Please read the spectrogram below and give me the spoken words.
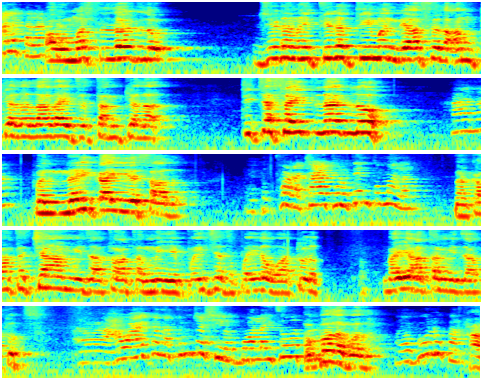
आलं का अहो मस्त लढलो. जिड नाही तिला ती म्हणली असेल आमक्याला लढायचं तामक्याला तिच्या सहित लढलो. हा ना. पण नाही काही यश आलं थोडा चहा ठेवते ना तुम्हाला. नका आता चहा मी जातो आता मी हे पैशाचं पहिलं वाटलं बाई आता मी जातोच. अं, अहो ऐका ना तुमच्याशी बोलायचं अहो, होतं बोला बोला. अं, बोलू का? हा.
